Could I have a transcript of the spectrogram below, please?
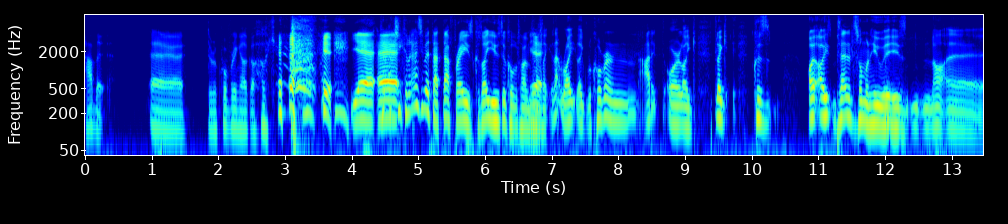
habit? Uh, the recovering alcoholic. yeah. Can- Uh, Actually, can I ask you about that that phrase? Because I used it a couple of times. I was like, is that right? Like recovering addict or like like because. I, I said it to someone who is not uh,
